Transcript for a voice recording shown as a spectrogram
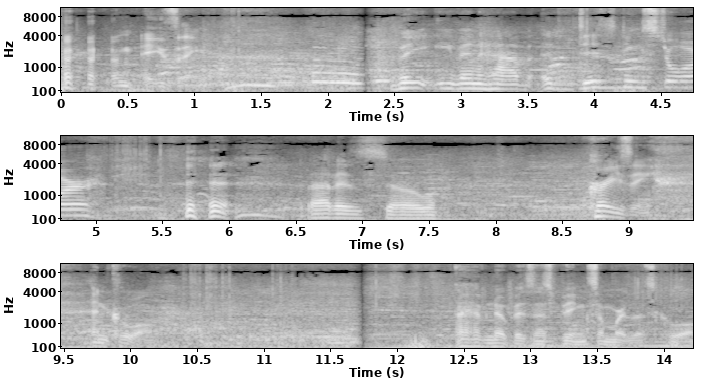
Amazing. They even have a Disney store. that is so crazy and cool. I have no business being somewhere this cool.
